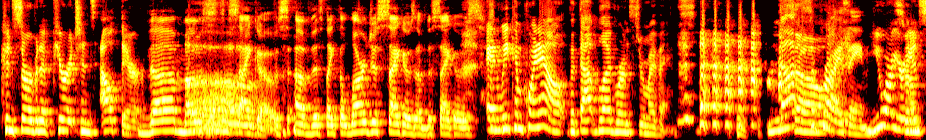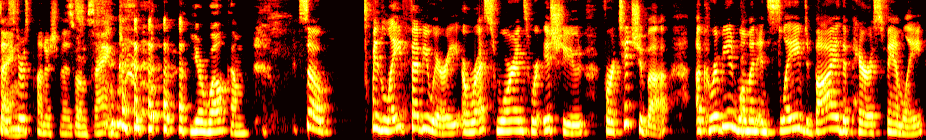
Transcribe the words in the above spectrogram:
conservative Puritans out there. the most psychos of this, like the largest psychos of the psychos. And we can point out that that blood runs through my veins. Not So- surprising. You are your That's what I'm saying. ancestors' punishment. That's what I'm saying. You're welcome. So, in late February, arrest warrants were issued for Tituba, a Caribbean woman enslaved by the Parris family,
